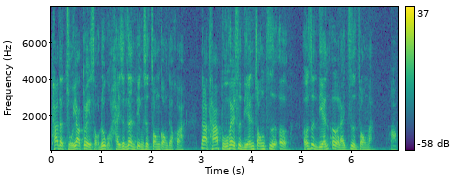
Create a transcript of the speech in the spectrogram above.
他的主要对手如果还是认定是中共的话，那他不会是联中制俄，而是联俄来制中嘛啊！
